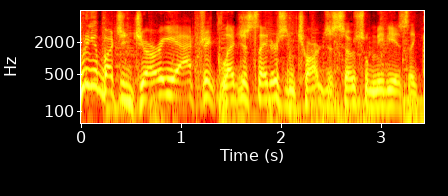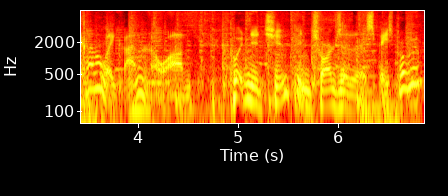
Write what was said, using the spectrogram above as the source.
putting a bunch of geriatric legislators in charge of social media is like kind of like I don't know, um, putting a chimp in charge of the space program.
